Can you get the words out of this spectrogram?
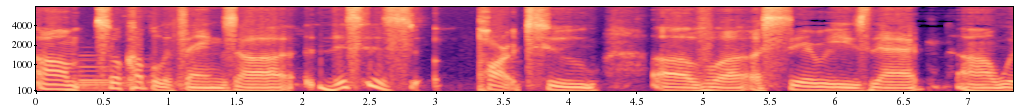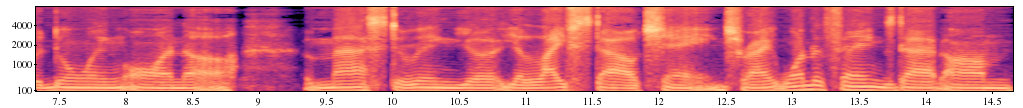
Um, so a couple of things. Uh, this is part two of uh, a series that uh, we're doing on uh, mastering your your lifestyle change. Right. One of the things that um,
